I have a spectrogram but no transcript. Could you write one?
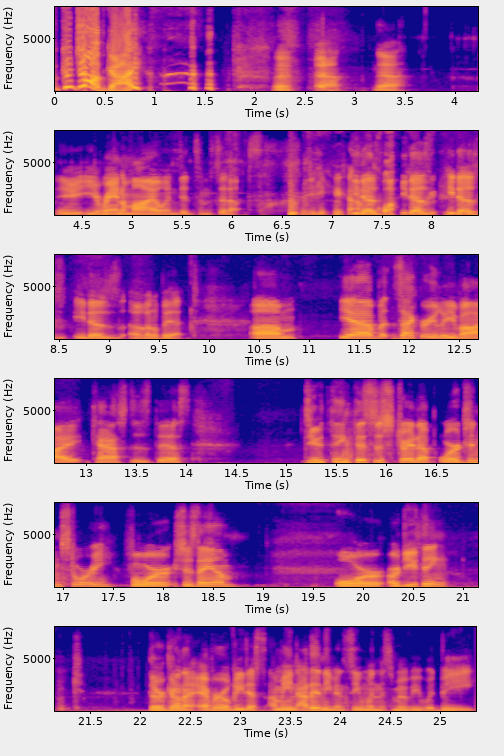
yeah, good job, guy. Uh, yeah, yeah. You, you ran a mile and did some sit-ups. he, he does. He does. He does. He does a little bit. Um, yeah, but Zachary Levi cast as this. Do you think this is straight up origin story for Shazam, or or do you think they're gonna ever lead us? I mean, I didn't even see when this movie would be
